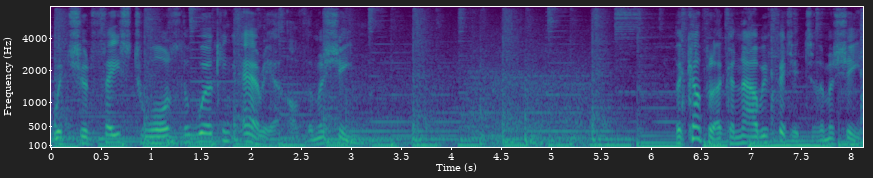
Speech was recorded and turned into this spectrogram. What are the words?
which should face towards the working area of the machine. The coupler can now be fitted to the machine.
